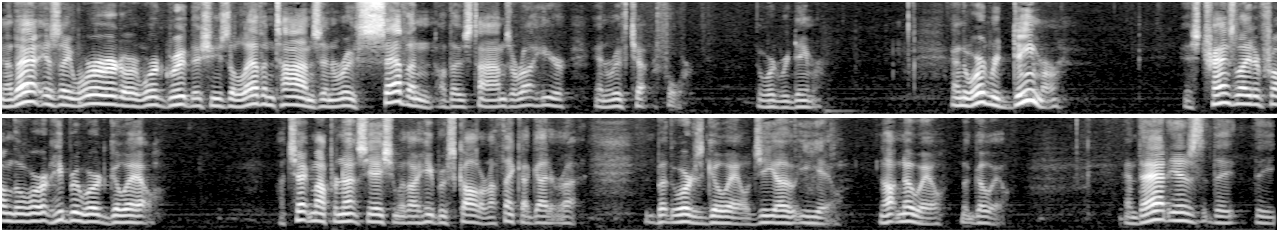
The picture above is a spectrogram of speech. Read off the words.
Now, that is a word or a word group that's used 11 times in Ruth. Seven of those times are right here in Ruth chapter 4, the word Redeemer. And the word Redeemer is translated from the word, Hebrew word Goel. I checked my pronunciation with our Hebrew scholar, and I think I got it right. But the word is Goel, G O E L. Not Noel, but Goel. And that is the, the,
